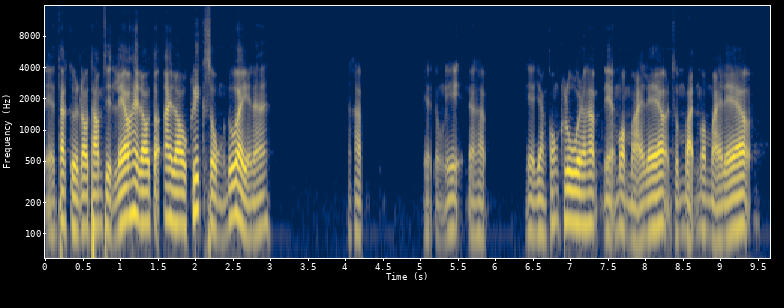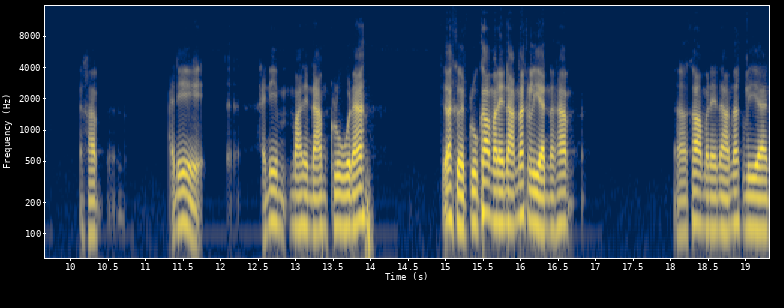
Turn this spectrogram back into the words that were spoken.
เนี่ยถ้าเกิดเราทำเสร็จแล้วให้เราให้เราคลิกส่งด้วยนะนะครับเนี่ยตรงนี้นะครับเนี่ยอย่างของครูนะครับเนี่ยมอบหมายแล้วสมบัติมอบหมายแล้วนะครับอันนี้อันนี้มาในนามครูนะ ถ้าเกิดครูเข้ามาในนามนักเรียนนะครับอ่าเข้ามาในนามนักเรียน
